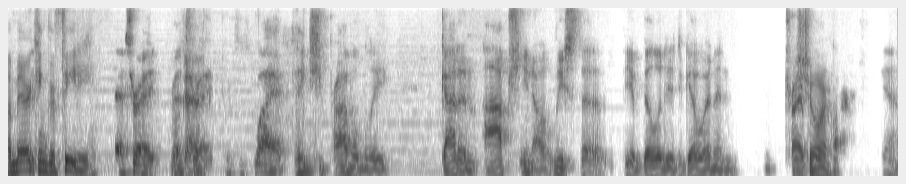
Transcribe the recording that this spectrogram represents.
American Graffiti. That's right. That's Okay. right. Which is why I think she probably got an option. You know, at least the the ability to go in and try. for Sure. part. Yeah,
